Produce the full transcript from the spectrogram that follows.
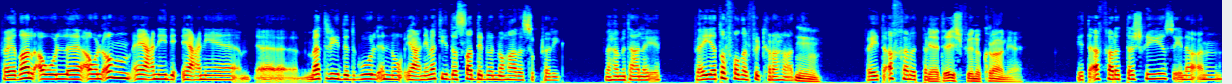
فيظل أو أو الأم يعني يعني آه، ما تريد تقول إنه يعني ما تريد تصدق إنه هذا سكري. فهمت علي؟ فهي ترفض الفكرة هذه. مم. فيتاخر التشخيص يعني تعيش في نكران يعني. يتأخر التشخيص إلى أن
